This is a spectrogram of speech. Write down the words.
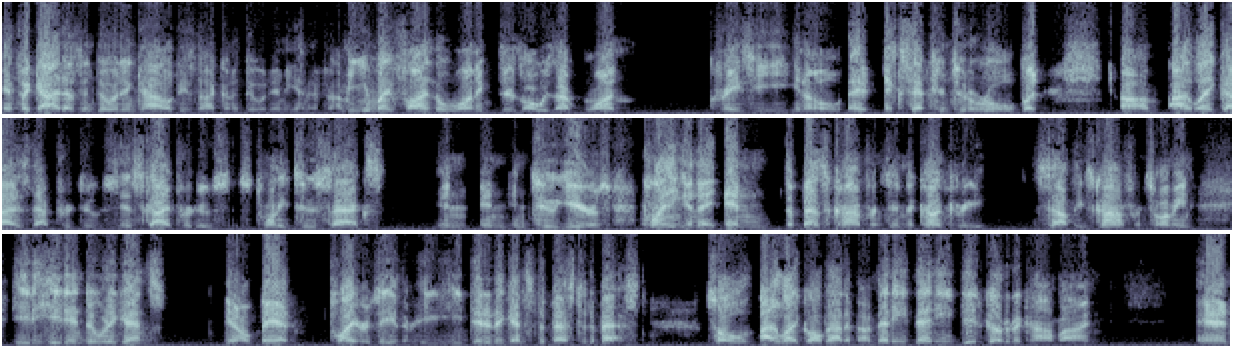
if a guy doesn't do it in college, he's not going to do it in the NFL. I mean, you might find the one. There's always that one crazy, you know, exception to the rule. But um, I like guys that produce. This guy produces 22 sacks in, in, in two years, playing in a, in the best conference in the country, the Southeast Conference. So I mean, he he didn't do it against you know bad players either. He he did it against the best of the best. So I like all that about him. Then he then he did go to the combine and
